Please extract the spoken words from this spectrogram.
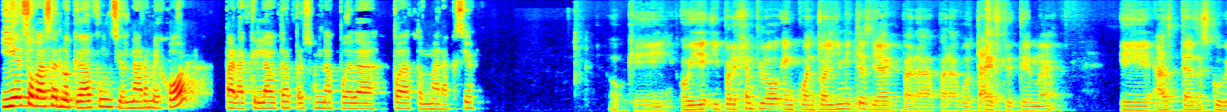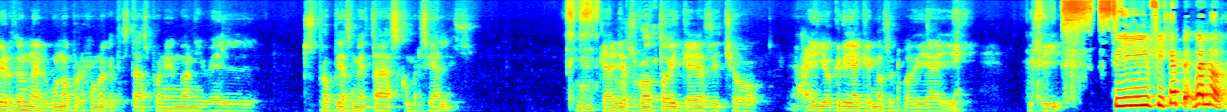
Y eso va a ser lo que va a funcionar mejor para que la otra persona pueda, pueda tomar acción. Ok. Oye, y por ejemplo, en cuanto a límites, ya para, para agotar este tema, eh, ¿te has descubierto en alguno, por ejemplo, que te estás poniendo a nivel tus propias metas comerciales? Que hayas roto y que hayas dicho, ay, yo creía que no se podía y, y sí. Sí, fíjate, bueno,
